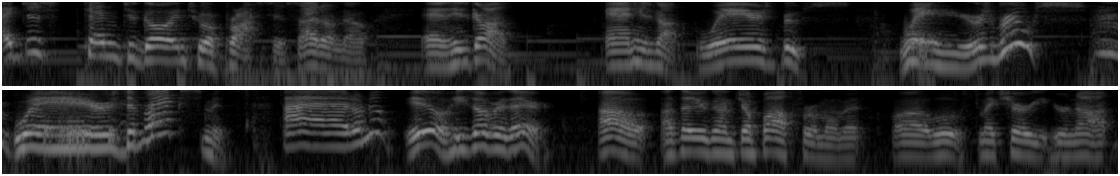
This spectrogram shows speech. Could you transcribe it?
I just tend to go into a process. I don't know. And he's gone. And he's gone. Where's Bruce? Where's Bruce? Where's the blacksmith? I don't know. Ew, he's over there. Oh, I thought you were going to jump off for a moment. Uh, we'll make sure you're not.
